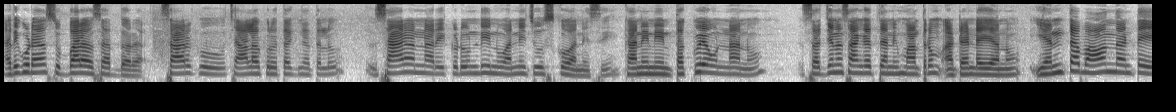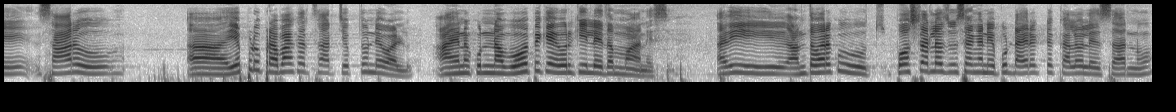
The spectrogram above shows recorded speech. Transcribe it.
అది కూడా సుబ్బారావు సార్ ద్వారా. సార్కు చాలా కృతజ్ఞతలు. సార్ అన్నారు ఇక్కడ ఉండి నువ్వు అన్నీ చూసుకో అనేసి. కానీ నేను తక్కువే ఉన్నాను. సజ్జన సాంగత్యానికి మాత్రం అటెండ్ అయ్యాను. ఎంత బాగుందంటే సారు ఎప్పుడు ప్రభాకర్ సార్ చెప్తుండేవాళ్ళు ఆయనకున్న ఓపిక ఎవరికీ లేదమ్మా అనేసి. అది అంతవరకు పోస్టర్లో చూసాం కానీ ఎప్పుడు డైరెక్ట్ కలవలేదు సార్ను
